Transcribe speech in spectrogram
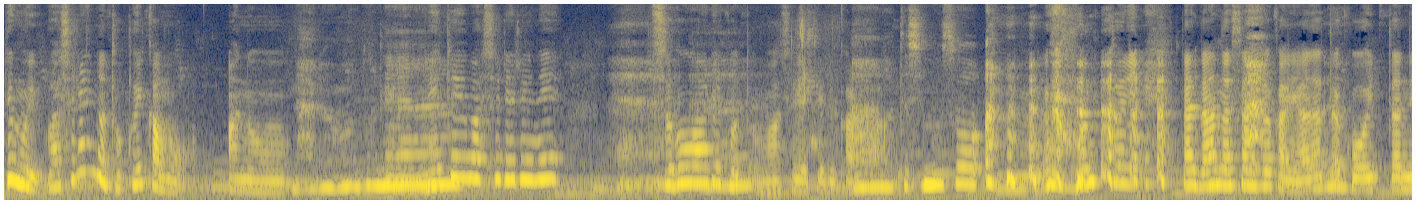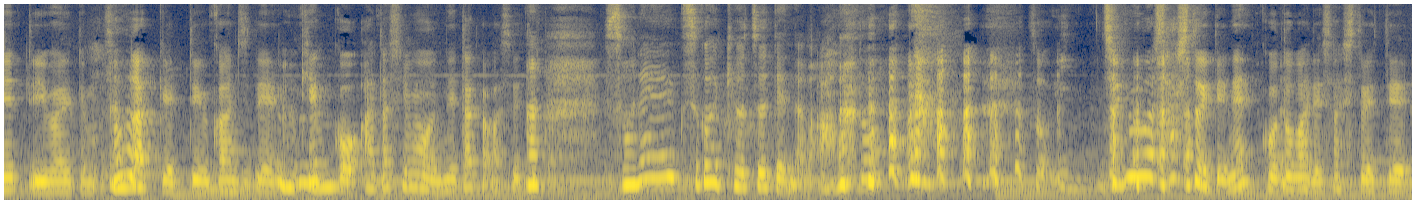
でも忘れるの得意かも。あの、なるほどうんね寝て忘れるね都合悪いことも忘れてるかあら私もそう。うん。本当にだ旦那さんとかに「あなたこう言ったね」って言われても「そうだっけ?」っていう感じで、うん結構私もう寝たか忘れてた、あそれすごい共通点だわ。あ本当？そうい自分は指しといてね言葉で指しといて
